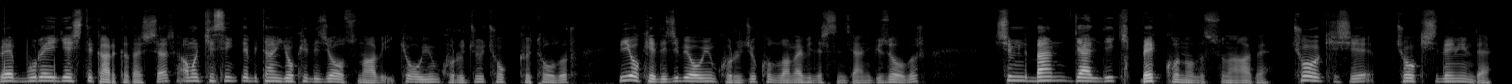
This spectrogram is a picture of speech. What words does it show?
Ve burayı geçtik arkadaşlar. Ama kesinlikle bir tane yok edici olsun abi. İki oyun kurucu çok kötü olur. Bir yok edici bir oyun kurucu kullanabilirsiniz. Yani güzel olur. Şimdi ben geldik bek konulusuna abi. Çoğu kişi, çoğu kişi demeyeyim de.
